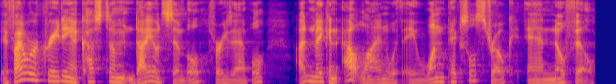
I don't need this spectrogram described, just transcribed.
If I were creating a custom diode symbol, for example, I'd make an outline with a 1 pixel stroke and no fill.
